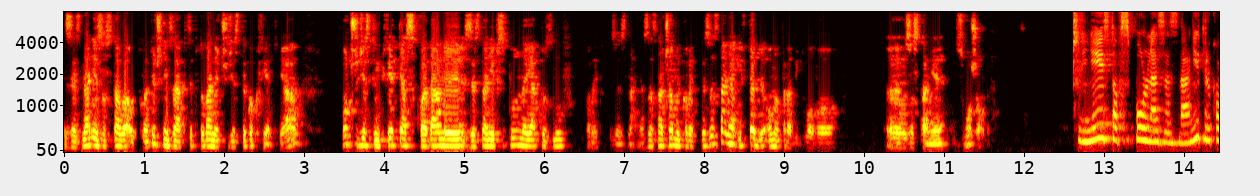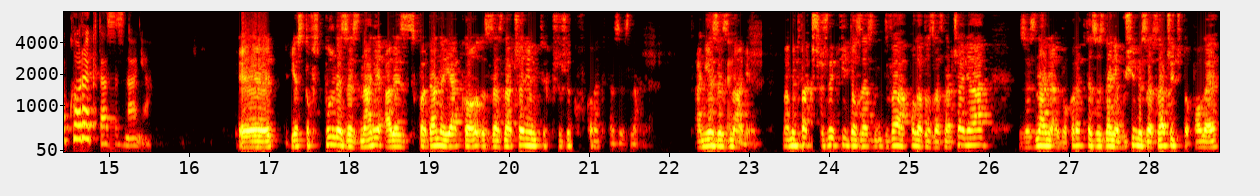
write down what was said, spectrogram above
zeznanie zostało automatycznie zaakceptowane 30 kwietnia, po 30 kwietnia składamy zeznanie wspólne jako znów korektę zeznania. Zaznaczamy korektę zeznania i wtedy ono prawidłowo e, zostanie złożone. Czyli nie jest to wspólne zeznanie, tylko korekta zeznania. E, jest to wspólne zeznanie, ale składane jako z zaznaczeniem tych krzyżyków korekta zeznania, a nie zeznanie. Mamy dwa krzyżyki, do, dwa pola do zaznaczenia, zeznania albo korekta zeznania. Musimy zaznaczyć to pole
